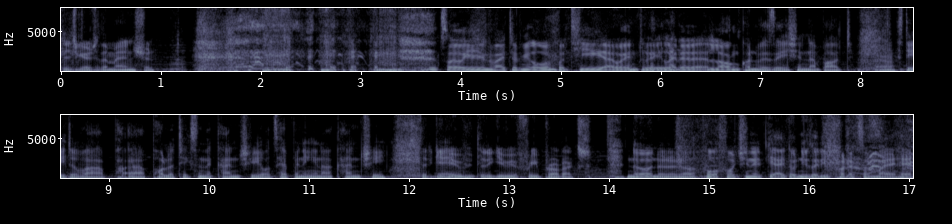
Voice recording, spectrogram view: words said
Did you go to the mansion? So he invited me over for tea. I went. We had a long conversation about state of our uh, politics in the country, what's happening in our country. Did he give you Did he give you free products? No, no, no, no. For, fortunately, I don't use any products on my hair.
